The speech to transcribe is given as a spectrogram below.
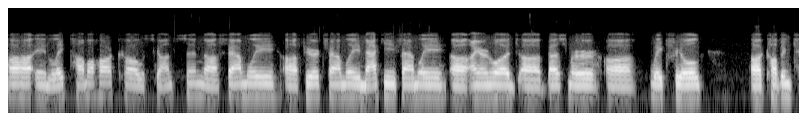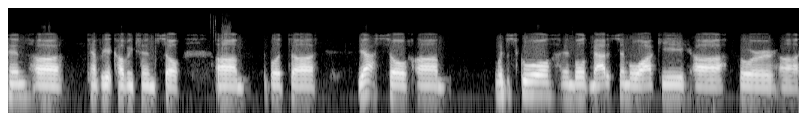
uh, in Lake Tomahawk, uh, Wisconsin. Uh, family, uh, Furyk family, Mackey family, uh, Ironwood, uh, Bessemer, uh, Wakefield, uh, Covington. Uh, can't forget Covington. So, um, but uh, yeah, so um, went to school in both Madison, Milwaukee uh, for uh,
